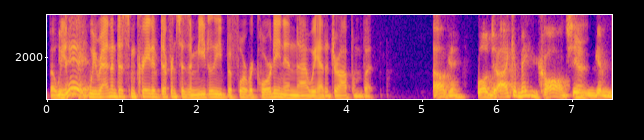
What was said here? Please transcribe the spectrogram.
but we We did? we ran into some creative differences immediately before recording, and uh, we had to drop him. But Okay. Well, I can make a call and see if we can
